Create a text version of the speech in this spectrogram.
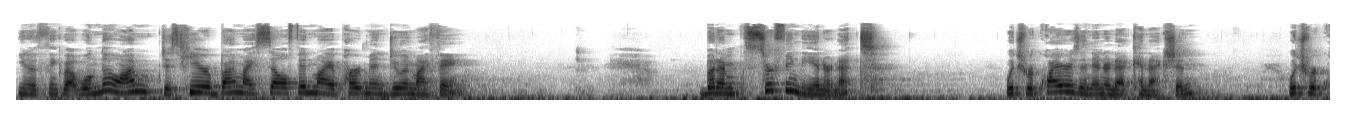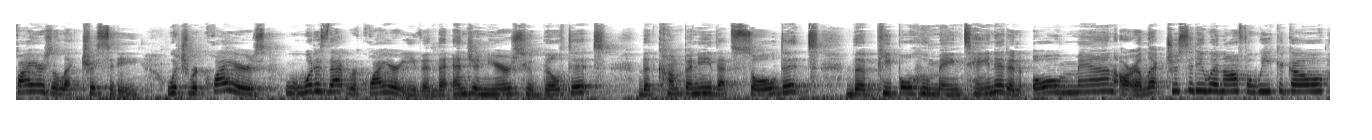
you know, think about, well, no, I'm just here by myself in my apartment doing my thing. But I'm surfing the internet, which requires an internet connection, which requires electricity, which requires, what does that require even? The engineers who built it, the company that sold it, the people who maintain it. And oh man, our electricity went off a week ago.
